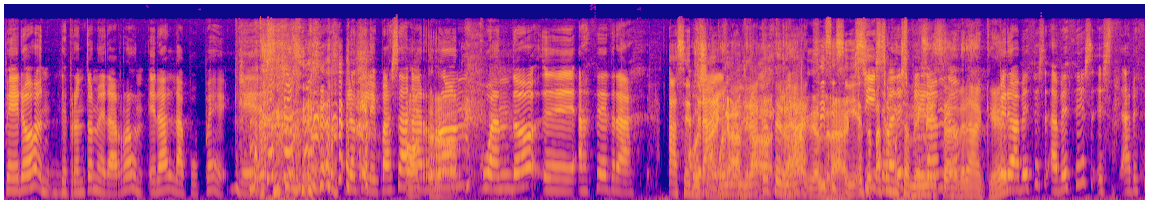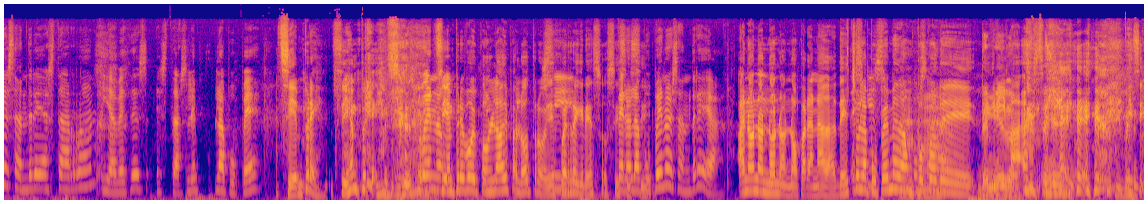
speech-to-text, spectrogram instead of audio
pero de pronto no era Ron, era la pupé, que es lo que le pasa a. Ron cuando eh, hace drag. Hace O sea, drag. cuando el drag hace drag. Sí, sí, drag. sí, eso sí, pasa muchas veces. ¿eh? Pero a veces, a veces, es- a veces Andrea está Ron y a veces estás le- la pupé. Siempre, siempre. Bueno. siempre voy para un lado y para el otro y Sí, después regreso. Sí, pero sí, la sí. pupé no es Andrea. Ah, no, no, no, no, no, para nada. De hecho, Es la pupé me da un Mm. poco de, De miedo. Y sí,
